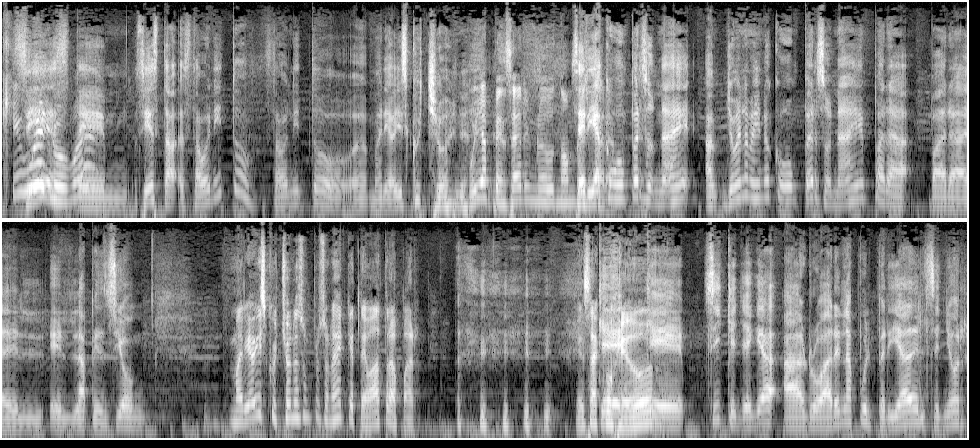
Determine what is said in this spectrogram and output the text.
Qué sí, bueno, este, sí, está, está bonito. Está bonito eh, María Bizcochona. Voy a pensar en nuevos nombres. Sería para- como un personaje, yo me lo imagino como un personaje para, para el, el- la pensión. María Bizcochón es un personaje que te va a atrapar. Es acogedor. que- sí, que llegue a, a robar en la pulpería del señor.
